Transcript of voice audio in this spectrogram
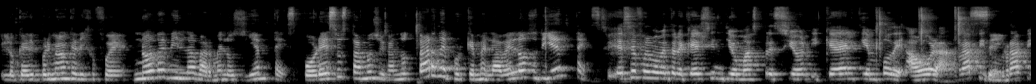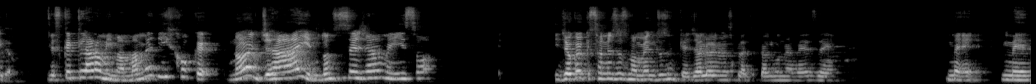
lo que primero que dijo fue, no debí lavarme los dientes, por eso estamos llegando tarde, porque me lavé los dientes. Sí, ese fue el momento en el que él sintió más presión y que era el tiempo de ahora, rápido, rápido. Es que claro, mi mamá me dijo que, no, ya, y entonces ella me hizo, y yo creo que son esos momentos en que ya lo hemos platicado alguna vez de, me, me,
